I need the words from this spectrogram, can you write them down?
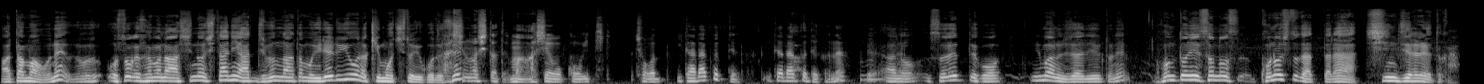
頭をね、おお仏様の足の下にあ自分の頭を入れるような気持ちということう、ですね。足の下って、まあ足をこう、いちちょういただくっていただくっていうかね。であの、それってこう、今の時代で言うとね、本当にその、この人だったら信じられるとか、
